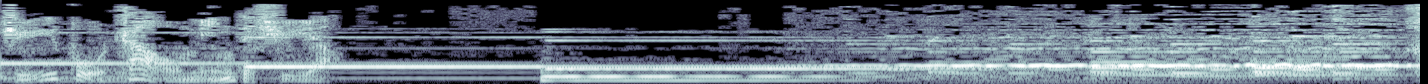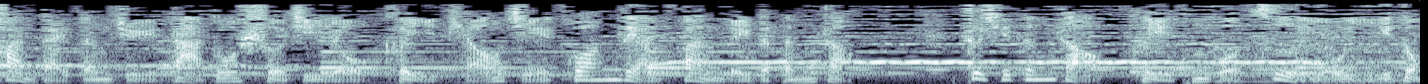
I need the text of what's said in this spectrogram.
局部照明的需要。汉代灯具大多设计有可以调节光亮范围的灯罩，这些灯罩可以通过自由移动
